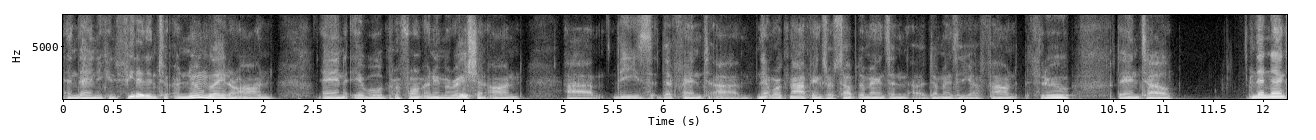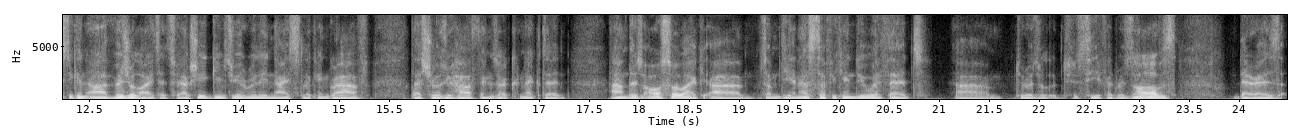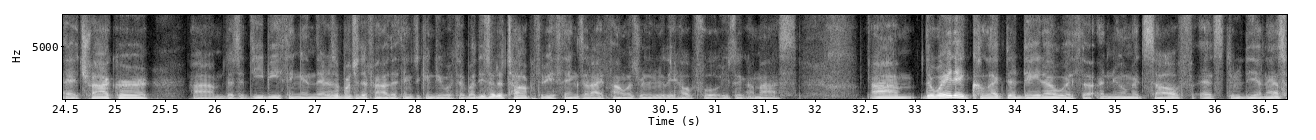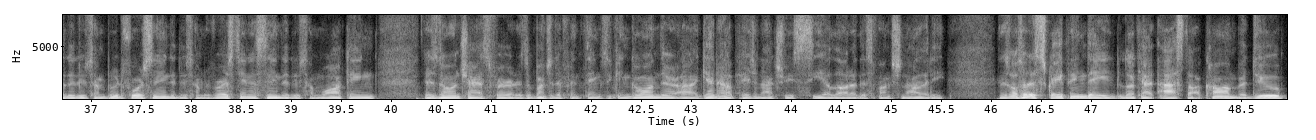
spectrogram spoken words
And then you can feed it into Enum later on, and it will perform enumeration on uh, these different uh, network mappings or subdomains and uh, domains that you have found through the Intel. And then next you can uh, visualize it. So it actually gives you a really nice looking graph that shows you how things are connected. Um, there's also like uh, some DNS stuff you can do with it um, to, to see if it resolves. There is a tracker. Um, there's a DB thing in there. There's a bunch of different other things you can do with it. But these are the top three things that I found was really, really helpful using Amass. Um, the way they collect their data with uh, Enum itself, it's through DNS. So they do some brute forcing, they do some reverse DNSing, they do some walking, there's zone transfer, there's a bunch of different things. You can go on their uh, GitHub page and actually see a lot of this functionality. And there's also the scraping. They look at ask.com, Baidu,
